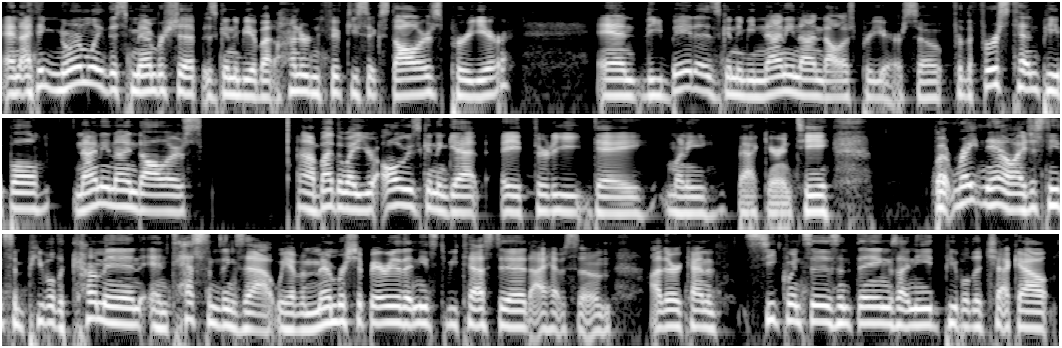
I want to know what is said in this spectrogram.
And I think normally this membership is going to be about $156 per year. And the beta is going to be $99 per year. So for the first 10 people, $99. Uh, by the way, you're always going to get a 30 day money back guarantee. But right now, I just need some people to come in and test some things out. We have a membership area that needs to be tested. I have some other kind of sequences and things I need people to check out.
